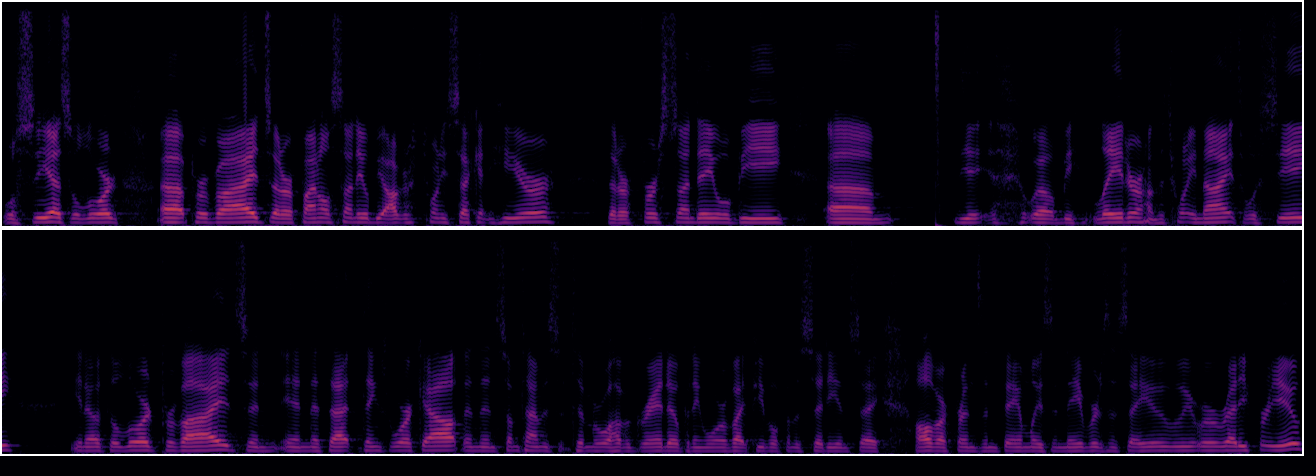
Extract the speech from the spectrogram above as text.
We'll see as the Lord uh, provides that our final Sunday will be August 22nd here, that our first Sunday will be, um, the, well, be later on the 29th. We'll see you know, if the Lord provides and, and if that things work out, and then sometime in September we'll have a grand opening. We'll invite people from the city and say, all of our friends and families and neighbors, and say, we are ready for you,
